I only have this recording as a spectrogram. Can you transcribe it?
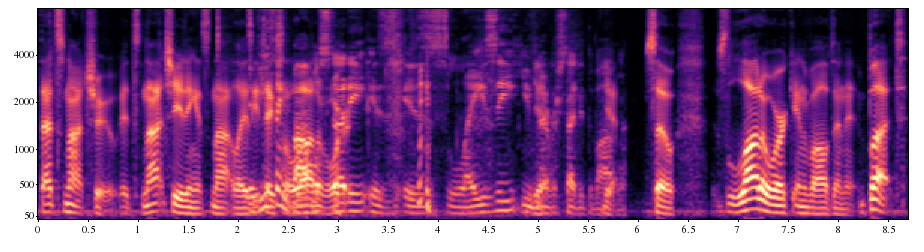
that's not true. It's not cheating, it's not lazy. If it you takes think a lot Bible of work. study is is lazy, you've never studied the Yeah. Bible. So there's a lot of work involved in it. But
